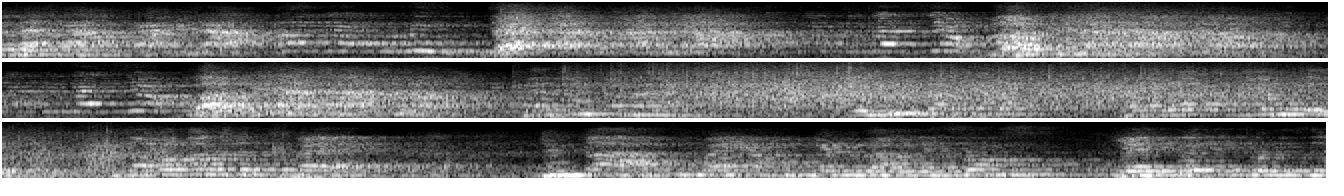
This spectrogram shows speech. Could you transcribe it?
de la Merci camarades. Et nous, nous avons un jeune frère du cas citoyen africain de la Renaissance qui a été intronisé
